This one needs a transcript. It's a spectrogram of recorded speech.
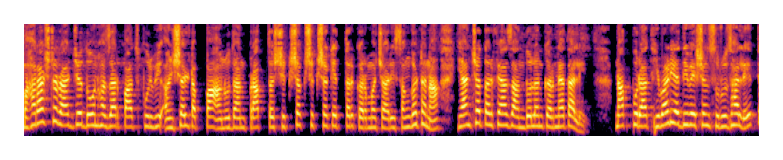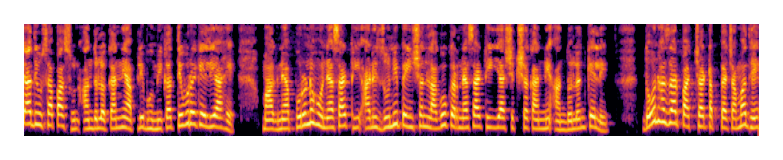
महाराष्ट्र राज्य दोन हजार पाच पूर्वी अंशल टप्पा अनुदान प्राप्त शिक्षक शिक्षकेतर कर्मचारी संघटना यांच्यातर्फे आज आंदोलन करण्यात आले. नागपुरात हिवाळी अधिवेशन सुरू झाले. त्या दिवसापासून आंदोलकांनी आपली भूमिका तीव्र केली आहे. मागण्या पूर्ण होण्यासाठी आणि जुनी पेन्शन लागू करण्यासाठी या शिक्षकांनी आंदोलन केले. दोन हजार पाचच्या टप्प्याच्या मध्ये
